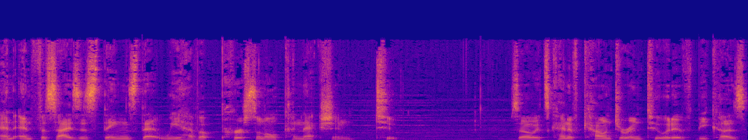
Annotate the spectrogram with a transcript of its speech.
and emphasizes things that we have a personal connection to. So it's kind of counterintuitive because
